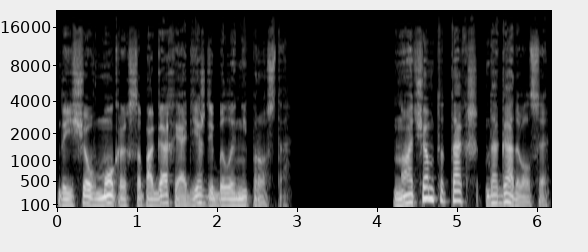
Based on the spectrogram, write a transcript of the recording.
да еще в мокрых сапогах и одежде было непросто. Но о чем-то так ж догадывался,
